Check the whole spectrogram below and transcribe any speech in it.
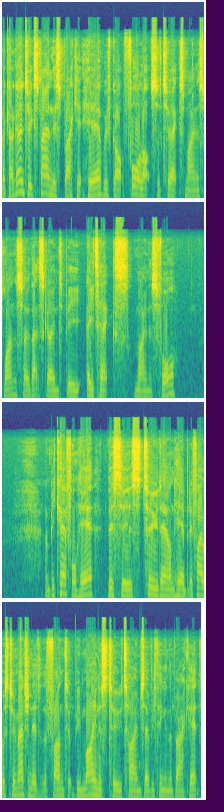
Okay I'm going to expand this bracket here. We've got four lots of 2x minus 1 so that's going to be 8x minus 4 and be careful here. This is 2 down here but if I was to imagine it at the front it would be minus 2 times everything in the bracket.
